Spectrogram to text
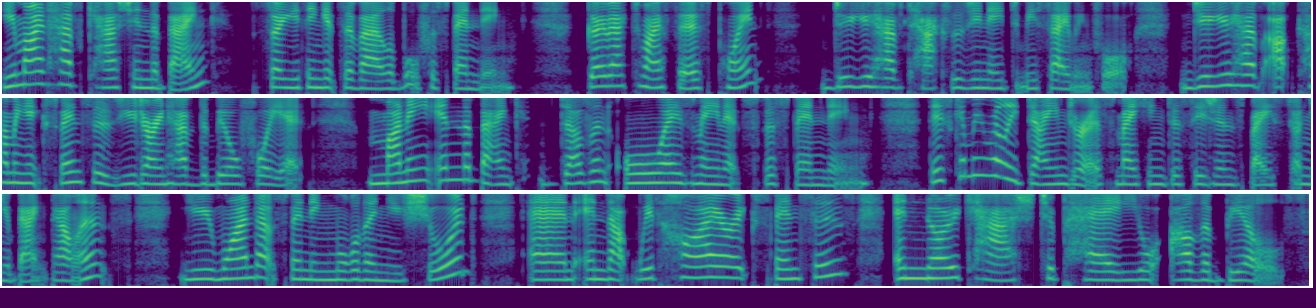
You might have cash in the bank, so you think it's available for spending. Go back to my first point do you have taxes you need to be saving for? Do you have upcoming expenses you don't have the bill for yet? Money in the bank doesn't always mean it's for spending. This can be really dangerous making decisions based on your bank balance. You wind up spending more than you should and end up with higher expenses and no cash to pay your other bills.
